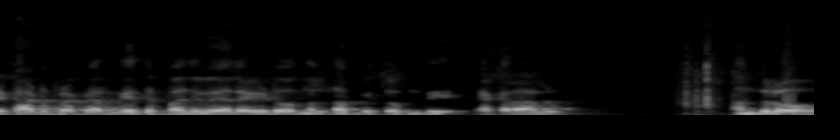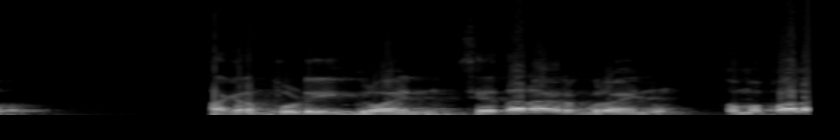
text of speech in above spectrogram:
రికార్డు ప్రకారం అయితే పదివేల ఏడు వందల డెబ్బై తొమ్మిది ఎకరాలు. అందులో Tagarampudi groyne Sitanagaram groyne Tummapala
